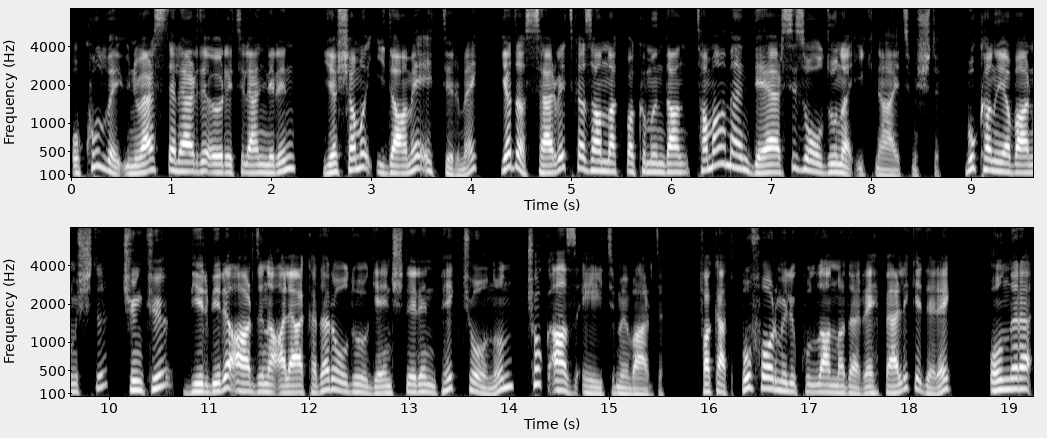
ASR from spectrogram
okul ve üniversitelerde öğretilenlerin yaşamı idame ettirmek ya da servet kazanmak bakımından tamamen değersiz olduğuna ikna etmişti. Bu kanıya varmıştı çünkü birbiri ardına alakadar olduğu gençlerin pek çoğunun çok az eğitimi vardı. Fakat bu formülü kullanmada rehberlik ederek onlara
